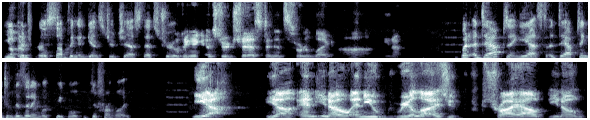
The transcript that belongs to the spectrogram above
you, can feel something against your chest. That's true. something against your chest, and it's sort of like, ah, you know. But adapting, yes, adapting to visiting with people differently. Yeah, yeah, and you know, and you realize you try out, you know,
